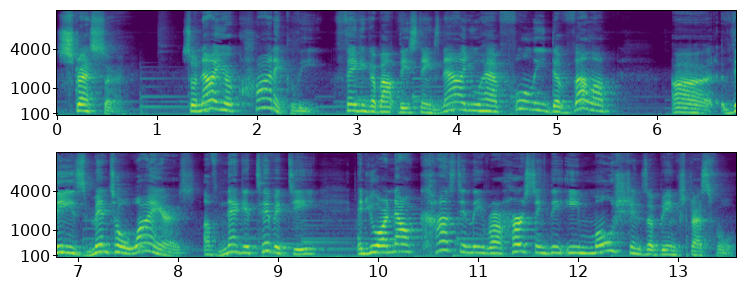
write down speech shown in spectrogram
stressor. So now you're chronically thinking about these things. Now you have fully developed uh, these mental wires of negativity, and you are now constantly rehearsing the emotions of being stressful,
